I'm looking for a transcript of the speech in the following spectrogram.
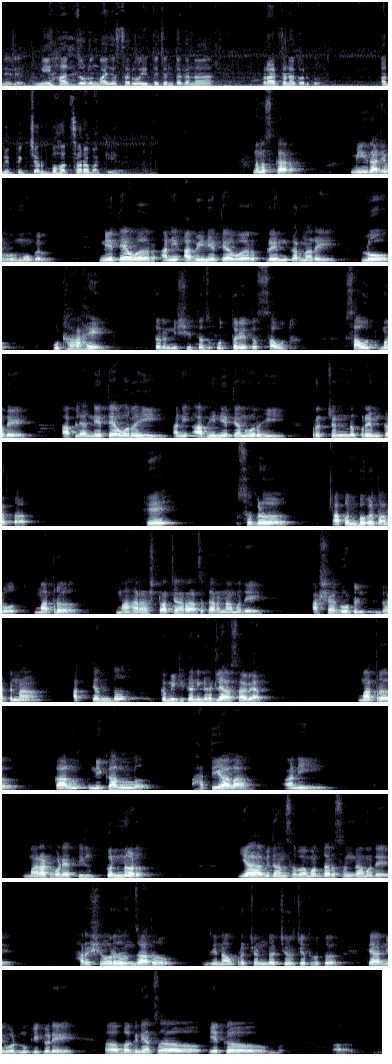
नेले मी हात जोडून माझ्या सर्व हितचिंतकांना प्रार्थना करतो. अभी पिक्चर बहुत सारा बाकी है. नमस्कार. मी राजेभाऊ मोगल. नेत्यावर आणि अभिनेत्यावर प्रेम करणारे लोक कुठं आहेत? तर निश्चितच उत्तर येतं साऊथ. साऊथमध्ये आपल्या नेत्यावरही आणि अभिनेत्यांवरही प्रचंड प्रेम करतात. हे सगळं आपण बघत आलोत मात्र महाराष्ट्राच्या राजकारणामध्ये अशा घोट घटना अत्यंत कमी ठिकाणी घडल्या असाव्यात. मात्र काल निकाल हाती आला आणि मराठवाड्यातील कन्नड या विधानसभा मतदारसंघामध्ये हर्षवर्धन जाधव जे नाव प्रचंड चर्चेत होतं त्या निवडणुकीकडे बघण्याचं एक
